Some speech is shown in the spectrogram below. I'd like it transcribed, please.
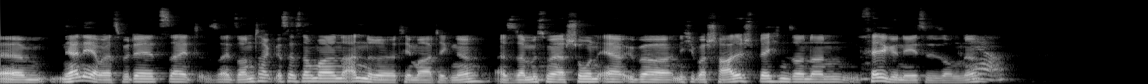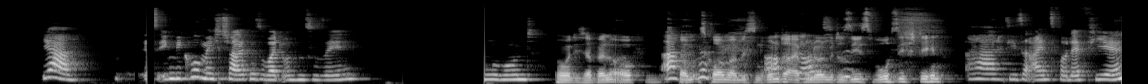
Ähm, ja, nee, aber das wird ja jetzt seit, seit Sonntag ist das nochmal eine andere Thematik, ne? Also da müssen wir ja schon eher über, nicht über Schale sprechen, sondern Felge nächste Saison, ne? Ja. Ja, ist irgendwie komisch, Schalke so weit unten zu sehen. Ungewohnt. Machen wir die Tabelle auf. Ach. Scroll, scroll mal ein bisschen runter, einfach nur damit du siehst, wo sie stehen. Ah, diese Eins vor der Vier.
